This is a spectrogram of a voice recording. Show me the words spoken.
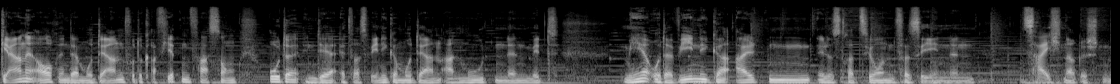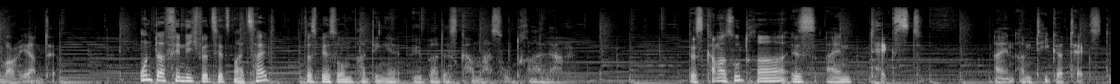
Gerne auch in der modernen fotografierten Fassung oder in der etwas weniger modern anmutenden mit mehr oder weniger alten Illustrationen versehenen zeichnerischen Variante. Und da finde ich, wird es jetzt mal Zeit, dass wir so ein paar Dinge über das Kamasutra lernen. Das Kamasutra ist ein Text, ein antiker Text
